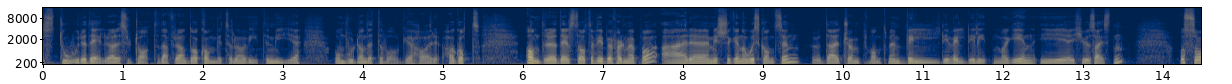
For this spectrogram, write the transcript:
store deler av resultatet derfra. Da kommer vi til å vite mye om hvordan dette valget har, har gått. Andre delstater vi bør følge med på, er eh, Michigan og Wisconsin, der Trump vant med en veldig, veldig liten margin i 2016. Og så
